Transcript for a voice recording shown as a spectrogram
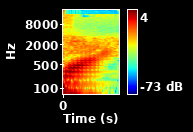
Yeah.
